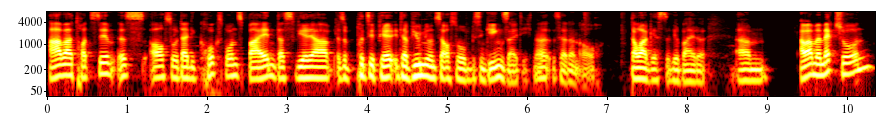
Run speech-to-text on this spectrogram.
aber trotzdem ist auch so da die Krux bei uns beiden, dass wir ja, also prinzipiell interviewen wir uns ja auch so ein bisschen gegenseitig, ne? Ist ja dann auch Dauergäste, wir beide. Ähm, aber man merkt schon,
